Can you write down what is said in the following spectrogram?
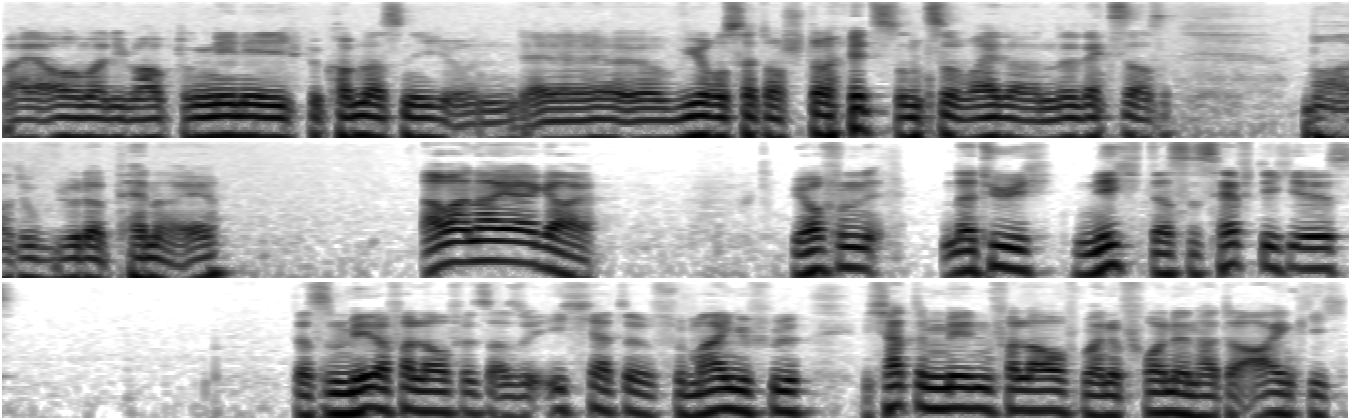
Weil auch immer die Behauptung, nee, nee, ich bekomme das nicht und äh, Virus hat auch Stolz und so weiter. Und du denkst auch, boah, du blöder Penner, ey. Aber naja, egal. Wir hoffen natürlich nicht, dass es heftig ist dass es ein milder Verlauf ist. Also ich hatte für mein Gefühl, ich hatte einen milden Verlauf. Meine Freundin hatte eigentlich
